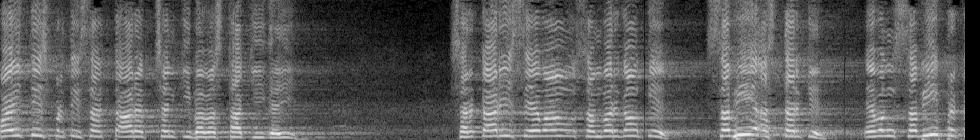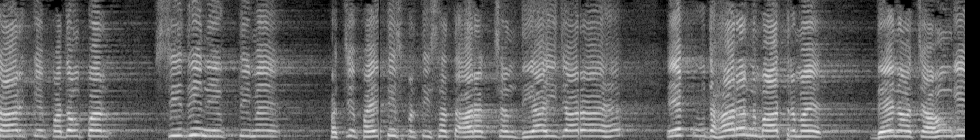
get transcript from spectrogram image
35 प्रतिशत आरक्षण की व्यवस्था की गई। सरकारी सेवाओं, संवर्गों के सभी स्तर के एवं सभी प्रकार के पदों पर सीधी नियुक्ति में पैंतीस प्रतिशत आरक्षण दिया ही जा रहा है। एक उदाहरण मात्र मैं देना चाहूँगी।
